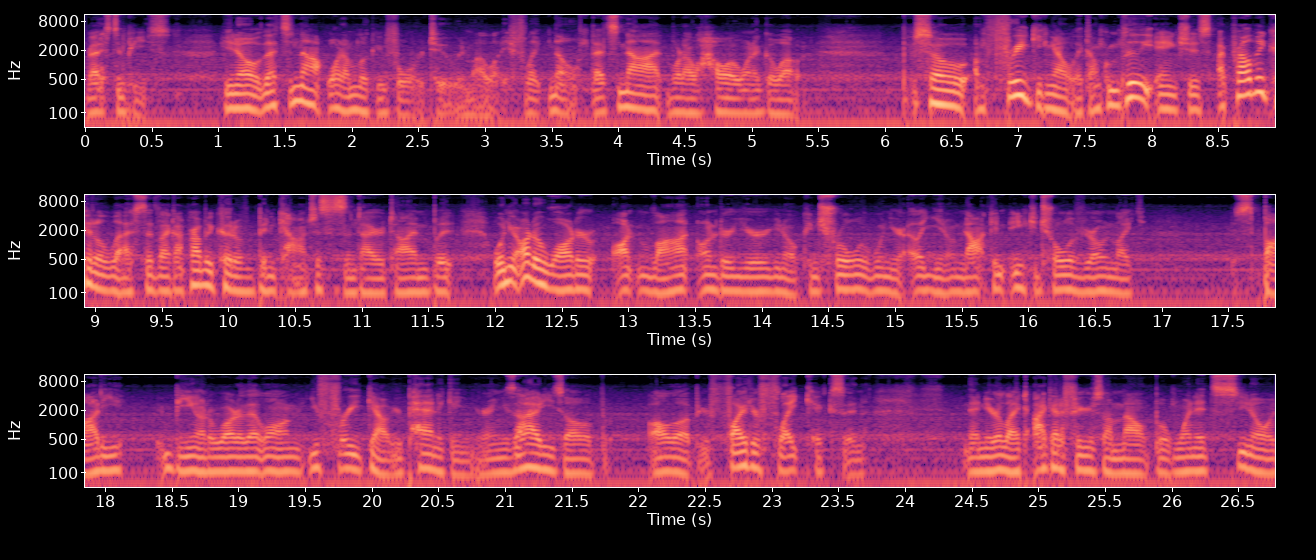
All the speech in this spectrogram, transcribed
Rest in peace. You know, that's not what I'm looking forward to in my life. Like, no, that's not what I, how I want to go out. So I'm freaking out. Like, I'm completely anxious. I probably could have lasted. Like, I probably could have been conscious this entire time. But when you're underwater, on, lot under your, you know, control, when you're, you know, not in control of your own, like, body being underwater that long, you freak out, you're panicking, your anxiety's all up, all up. Your fight or flight kicks in, and you're like, I gotta figure something out. But when it's you know,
